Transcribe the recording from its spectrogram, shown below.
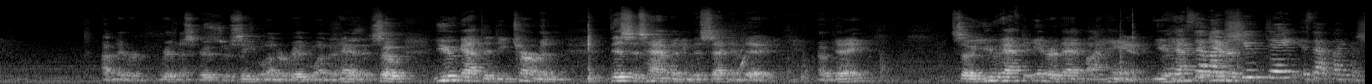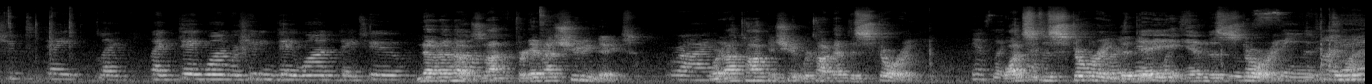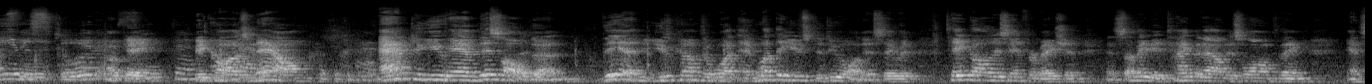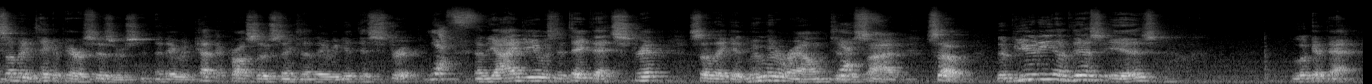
I've never written a script or seen one or read one that has it. So you've got to determine this is happening the second day, okay? So you have to enter that by hand. You have Is to that like shoot date? Is that like a shoot date? Like, like day one, we're shooting day one, day two? No, no, no, it's Um, not, forget about shooting days. Right. We're not talking shoot, we're talking about the story. Yes, like. What's the story, the day in the story? The. Day in the story. Okay, Because now, after you have this all done, then you come to what, and what they used to do on this, they would take all this information and somebody would type it out in this long thing, and somebody would take a pair of scissors and they would cut across those things and they would get this strip. Yes. And the idea was to take that strip so they could move it around to the Yes. side. So, the beauty of this is, look at that.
